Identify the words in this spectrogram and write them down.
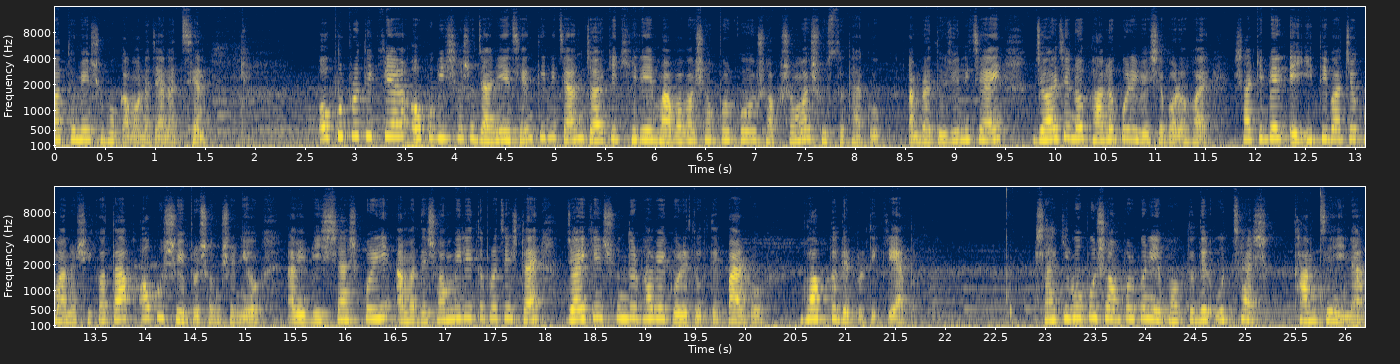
মাধ্যমে শুভকামনা জানাচ্ছেন। অপুর প্রতিক্রিয়া, অপু বিশ্বাসও জানিয়েছেন, তিনি চান জয়কে ঘিরে মা বাবার সম্পর্ক সবসময় সুস্থ থাকুক। আমরা দুজনই চাই জয় যেন ভালো পরিবেশে বড় হয়। সাকিবের এই ইতিবাচক মানসিকতা অবশ্যই প্রশংসনীয়। আমি বিশ্বাস করি আমাদের সম্মিলিত প্রচেষ্টায় জয়কে সুন্দরভাবে গড়ে তুলতে পারব ভক্তদের প্রতিক্রিয়া। সাকিব অপুর সম্পর্ক নিয়ে ভক্তদের উচ্ছ্বাস থামছেই না।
